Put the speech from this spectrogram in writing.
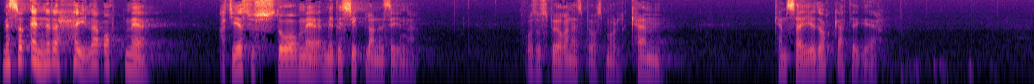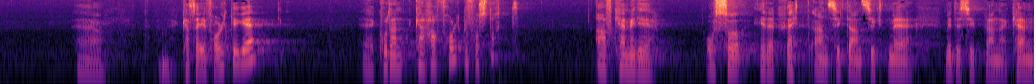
Men så ender det hele opp med at Jesus står med, med disiplene sine. Og så spør han et spørsmål. Hvem, hvem sier dere at jeg er? Eh, hva sier folk jeg er? Eh, hvordan, hva har folket forstått av hvem jeg er? Og så er det rett ansikt til ansikt med, med disiplene. Hvem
